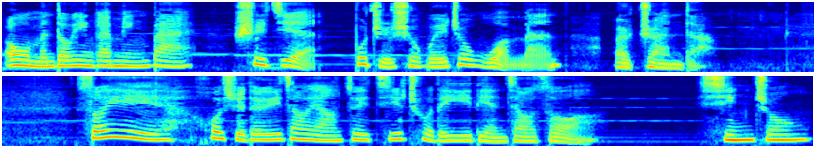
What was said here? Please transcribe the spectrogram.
而我们都应该明白，世界不只是围着我们而转的。所以，或许对于教养最基础的一点叫做，心中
